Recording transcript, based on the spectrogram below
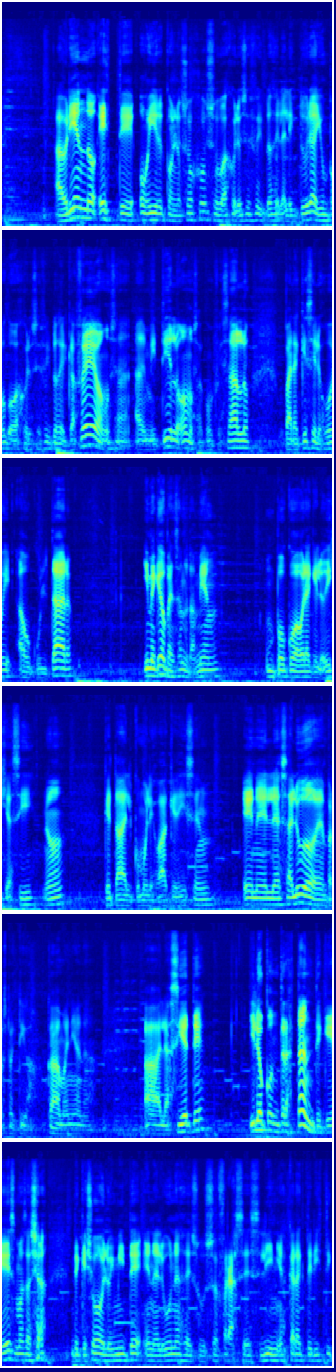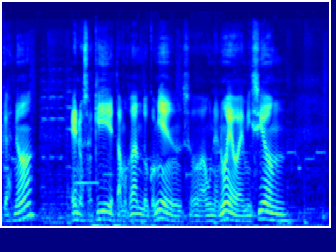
abriendo este oír con los ojos o bajo los efectos de la lectura y un poco bajo los efectos del café. Vamos a admitirlo, vamos a confesarlo. ¿Para qué se los voy a ocultar? Y me quedo pensando también, un poco ahora que lo dije así, ¿no? ¿Qué tal? ¿Cómo les va? ¿Qué dicen? En el saludo En Perspectiva, cada mañana a las 7 y lo contrastante que es, más allá de que yo lo imite en algunas de sus frases, líneas características, ¿no? Enos aquí, estamos dando comienzo a una nueva emisión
